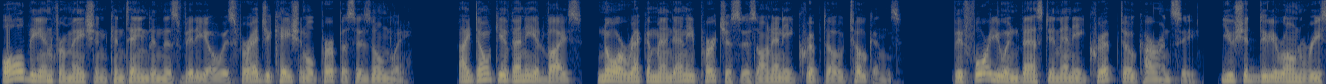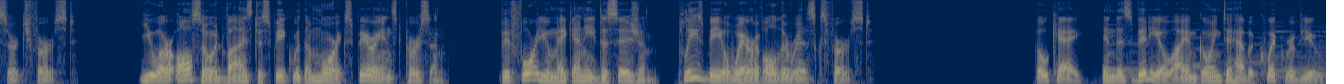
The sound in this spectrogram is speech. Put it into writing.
All the information contained in this video is for educational purposes only. I don't give any advice, nor recommend any purchases on any crypto tokens. Before you invest in any cryptocurrency, you should do your own research first. You are also advised to speak with a more experienced person. Before you make any decision, please be aware of all the risks first. Okay, in this video I am going to have a quick review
